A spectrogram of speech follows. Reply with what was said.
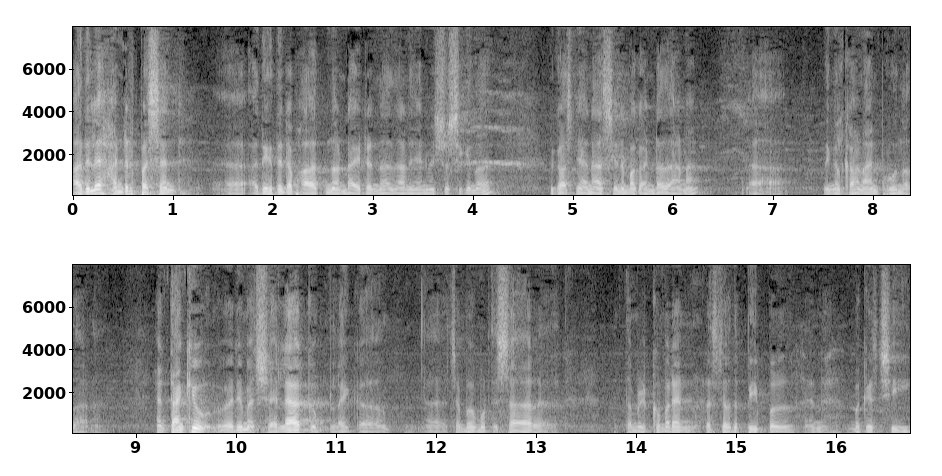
അതിൽ ഹൺഡ്രഡ് പെർസെന്റ് അദ്ദേഹത്തിന്റെ ഭാഗത്തു നിന്ന് ഉണ്ടായിട്ടുണ്ടെന്നാണ് ഞാൻ വിശ്വസിക്കുന്നത്. ബിക്കോസ് ഞാൻ ആ സിനിമ കണ്ടതാണ്. നിങ്ങൾ കാണാൻ പോകുന്നതാണ്. And thank you very much എല്ലാവർക്കും ലൈക്ക് ചെമ്പമൂർത്തി sir Tamil Kumaran, rest of the people, and Magachi,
